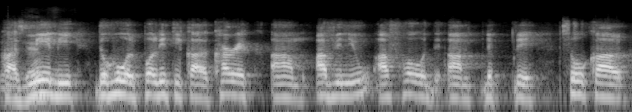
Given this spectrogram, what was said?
Because Okay. maybe the whole political correct um avenue of how the um the, the so-called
